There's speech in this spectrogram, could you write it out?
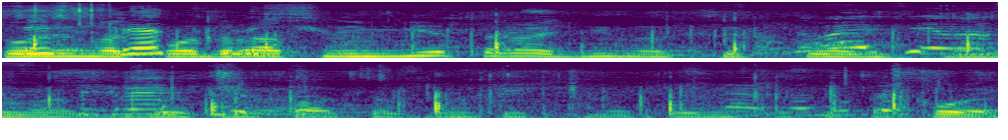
то ли на квадратный метр 11 тонн боеприпасов выпущено, то ли что-то такое.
